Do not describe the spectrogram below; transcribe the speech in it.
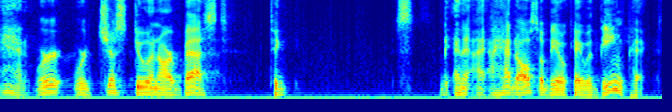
man, we're we're just doing our best to. And I, I had to also be okay with being picked.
